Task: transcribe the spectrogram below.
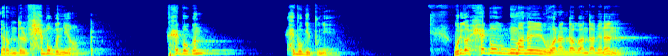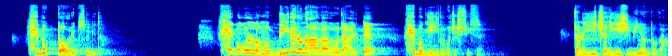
여러분들 회복은요. 회복은 회복일 뿐이에요. 우리가 회복만을 원한다고 한다면은 회복도 어렵습니다. 회복을 넘어 미래로 나아가고자 할 때 회복이 이루어질 수 있어요. 저는 2022년도가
